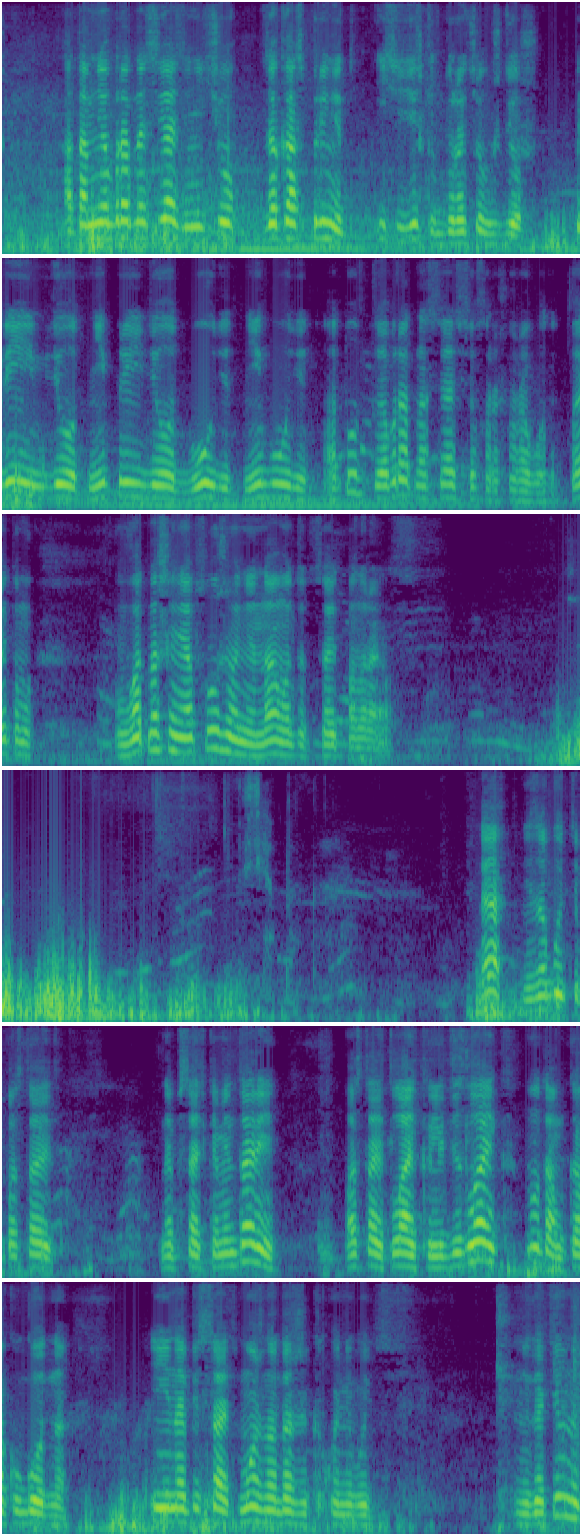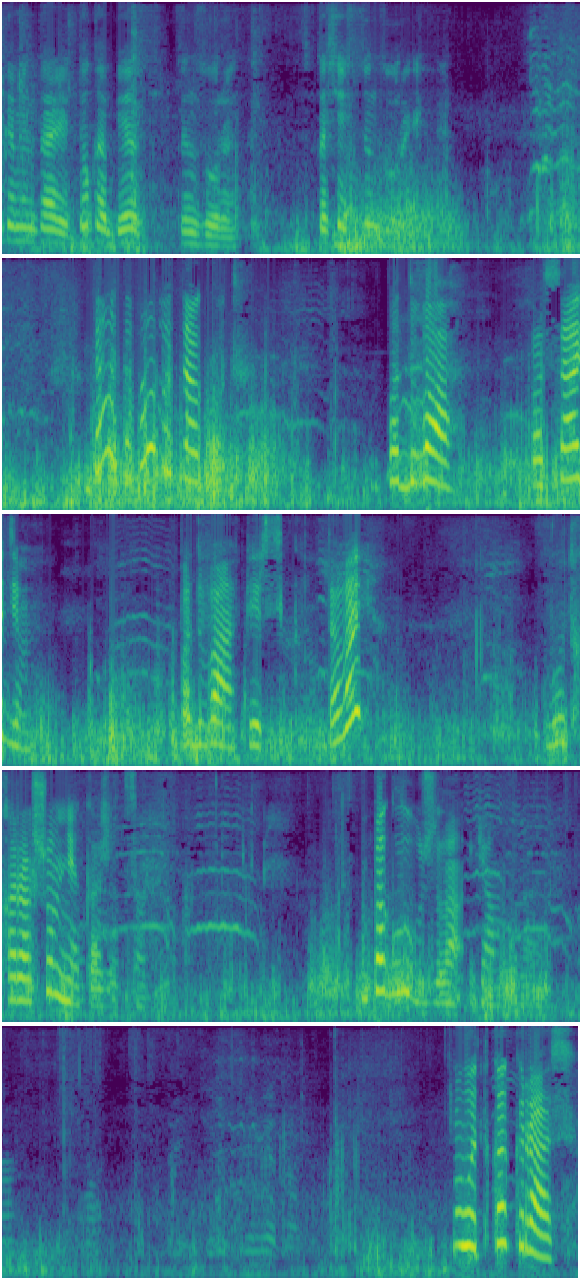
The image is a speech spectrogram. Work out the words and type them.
а там ни обратной связи, ничего. Заказ принят и сидишь как дурачок ждешь. Придет, не придет, будет, не будет. А тут обратная связь, все хорошо работает. Поэтому в отношении обслуживания нам этот сайт понравился. Да, не забудьте поставить написать комментарий, поставить лайк или дизлайк, ну там как угодно. И написать, можно даже какой-нибудь негативный комментарий, только без цензуры. Точнее, с цензурой. Да, давай вот так вот. По два посадим. По два персика. Давай? Будет хорошо, мне кажется. Ну, поглубже ла- яму. надо. Вот, как раз.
